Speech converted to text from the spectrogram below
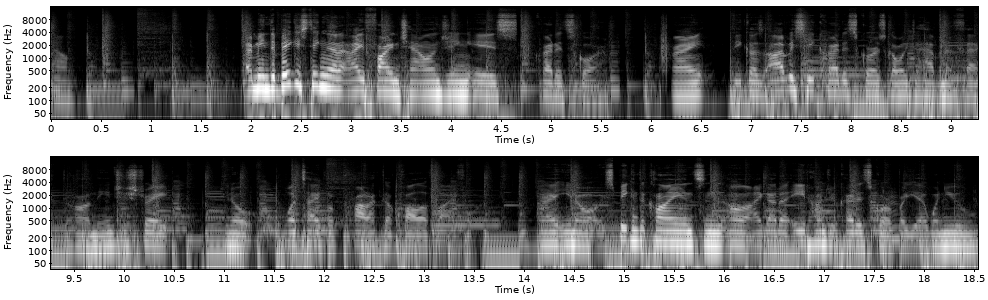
now? I mean, the biggest thing that I find challenging is credit score, right? Because obviously, credit score is going to have an effect on the interest rate. You know, what type of product they'll qualify for, right? You know, speaking to clients and oh, I got an 800 credit score, but yet when you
